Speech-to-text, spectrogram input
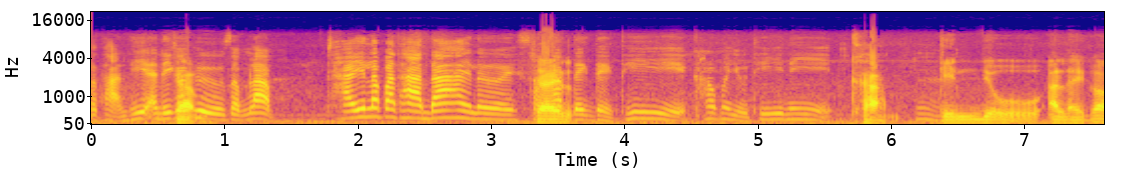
สถานที่ อันนี้คก็รับคือสำหรับใช้รับประทานได้เลยใช่สำหรับเด็กๆที่เข้ามาอยู่ที่นี่ ครับ อืมกินอยู่อะไรก็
